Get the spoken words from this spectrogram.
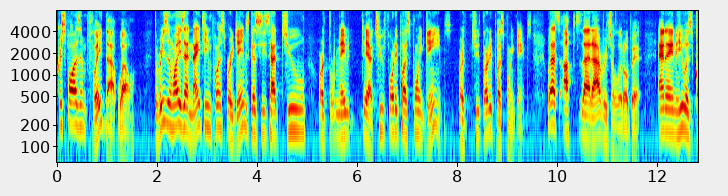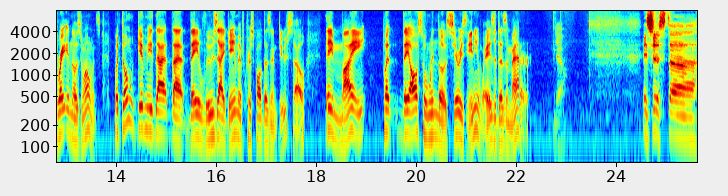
Chris Paul hasn't played that well. The reason why he's at 19 points per game is because he's had two or th- maybe yeah two 40 plus point games or two 30 plus point games. Well, that's up to that average a little bit. And then he was great in those moments. But don't give me that that they lose that game if Chris Paul doesn't do so. They might, but they also win those series anyways. It doesn't matter. Yeah. It's just uh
